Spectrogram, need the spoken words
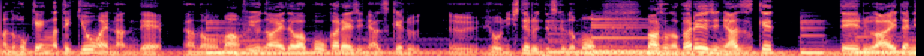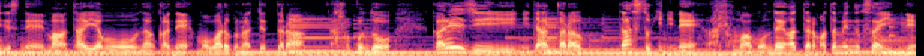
あの保険が適用外なんであの、まあ、冬の間はこうガレージに預けるようにしてるんですけども、まあ、そのガレージに預けている間にですね、まあ、タイヤもなんかね、まあ、悪くなっちゃったらあの今度ガレージにだから出す時にねあのまあ問題があったらまためんどくさいんで、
